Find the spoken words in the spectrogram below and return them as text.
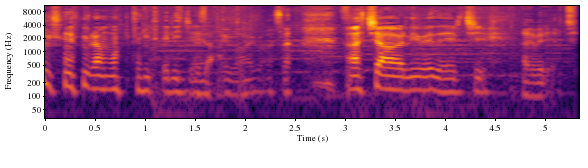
Mi sembra molto intelligente esatto. come cosa. Ah, ciao, arrivederci. Arrivederci.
